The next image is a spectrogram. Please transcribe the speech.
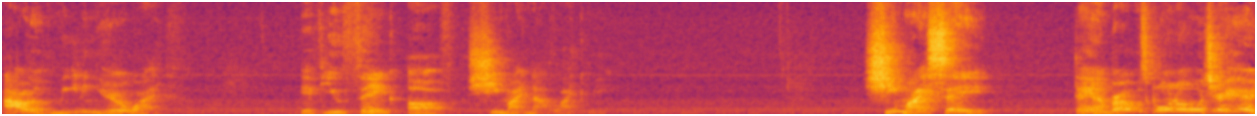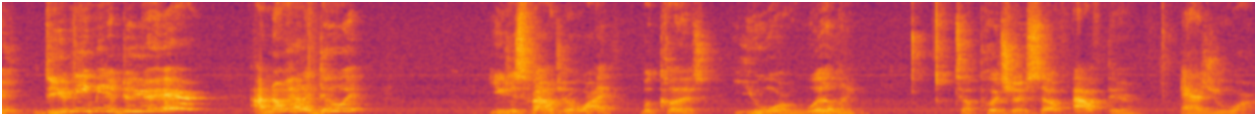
out of meeting your wife if you think of she might not like me. She might say, damn bro, what's going on with your hair? Do you need me to do your hair? I know how to do it. You just found your wife because you are willing to put yourself out there as you are.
